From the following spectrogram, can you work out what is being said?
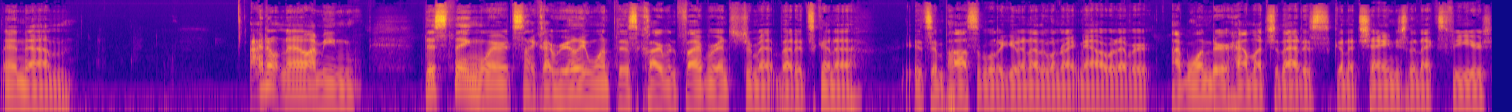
and um, I don't know. I mean, this thing where it's like I really want this carbon fiber instrument, but it's gonna it's impossible to get another one right now or whatever. I wonder how much of that is going to change the next few years.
